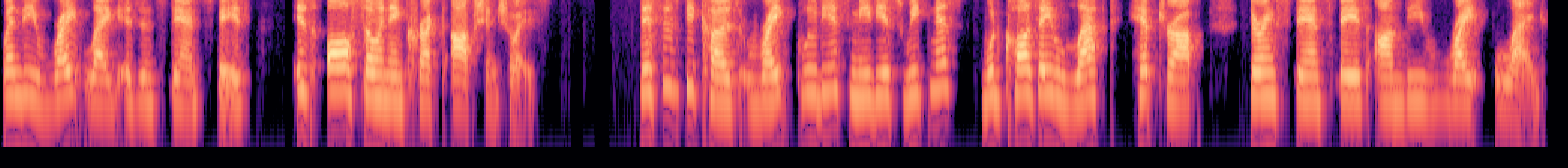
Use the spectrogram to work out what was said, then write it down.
when the right leg is in stance phase, is also an incorrect option choice. This is because right gluteus medius weakness would cause a left hip drop during stance phase on the right leg.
